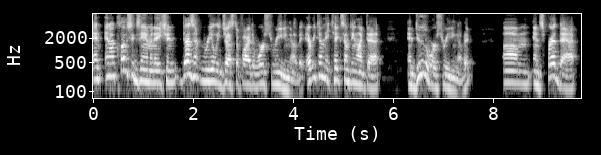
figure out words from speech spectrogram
and, and on close examination doesn't really justify the worst reading of it. Every time they take something like that and do the worst reading of it um, and spread that,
